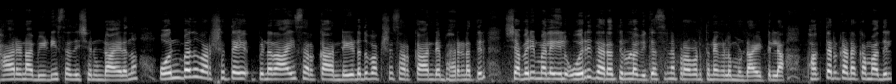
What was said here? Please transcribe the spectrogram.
ധാരണ വി ഡി സതീശൻ ഉണ്ടായിരുന്നു. ഒൻപത് വർഷത്തെ പിണറായി സർക്കാരിന്റെ ഇടതുപക്ഷ സർക്കാരിന്റെ ഭരണത്തിൽ ശബരിമലയിൽ ഒരു തരത്തിലുള്ള വികസന പ്രവർത്തനങ്ങളും ഉണ്ടായിട്ടില്ല. ഭക്തർക്കടക്കം അതിൽ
